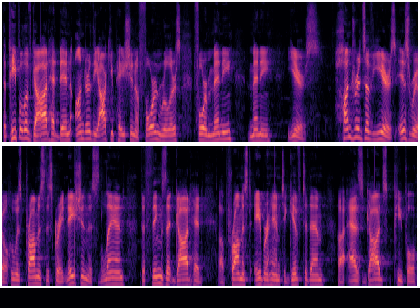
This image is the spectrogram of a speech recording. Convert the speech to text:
The people of God had been under the occupation of foreign rulers for many, many years. Hundreds of years, Israel, who was promised this great nation, this land, the things that God had uh, promised Abraham to give to them uh, as God's people,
